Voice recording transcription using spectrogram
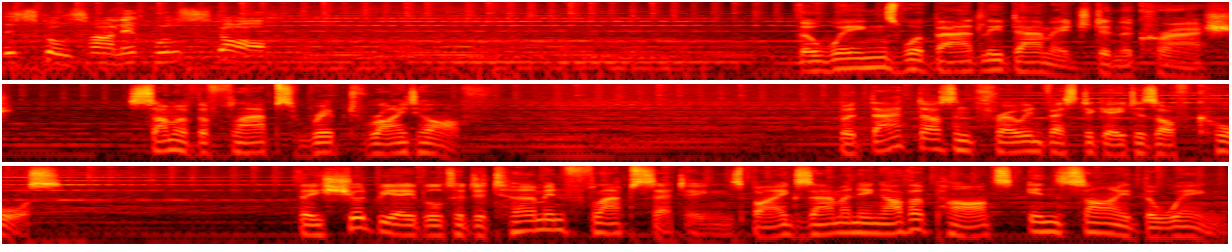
This goes on, it will stall. The wings were badly damaged in the crash. Some of the flaps ripped right off. But that doesn't throw investigators off course. They should be able to determine flap settings by examining other parts inside the wing,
